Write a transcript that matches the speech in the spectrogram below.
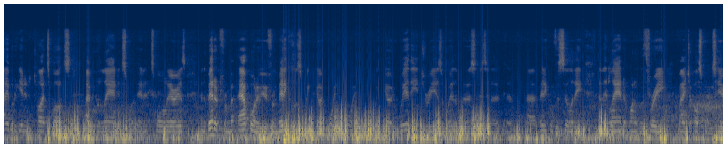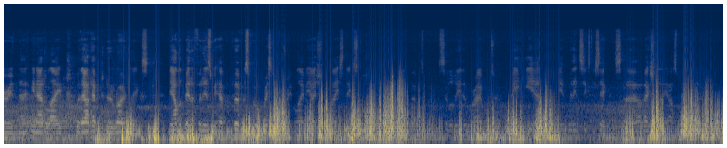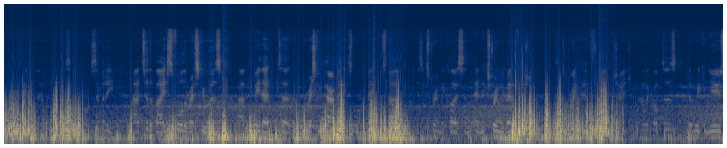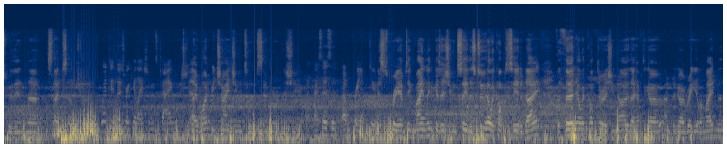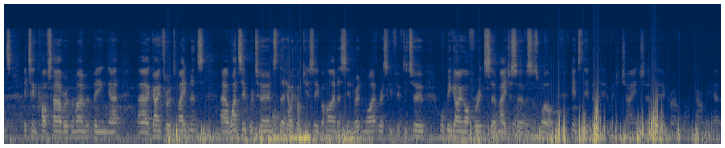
able to get into tight spots, able to land in, sm- in small areas. And the benefit from our point of view, from medical, is we can go point to point. We can go to where the injury is or where the person is in a, in a uh, medical facility and then land at one of the three major hospitals here in, uh, in Adelaide without having to do road legs. The other benefit is we have the purpose-built rescue retrieval aviation base next door, a purpose-built facility that we're able to be here in, within 60 seconds uh, of actually us being uh, together the helicopters. So the proximity uh, to the base for the rescuers, uh, be that uh, the, rescue paramedics or the medical staff, is extremely close and, and extremely beneficial. So it's great to have three interchangeable helicopters that we can use within uh, the state of South Australia. When did those regulations change? They won't be changing until December of this year. Okay, so this is um, preemptive. This is preempting mainly because, as you can see, there's two helicopters here today. The third helicopter, as you know, they have to go undergo regular maintenance. It's in Coffs Harbour at the moment, being uh, uh, going through its maintenance. Uh, once it returns, the helicopter you see behind us in red and white, Rescue 52, will be going off for its uh, major service as well. Hence the ability to interchange uh, the aircraft that we currently have.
